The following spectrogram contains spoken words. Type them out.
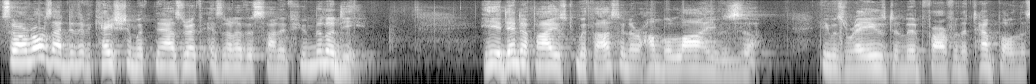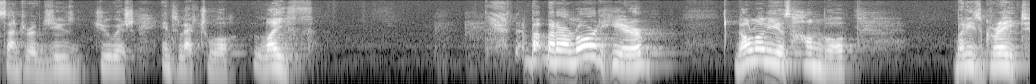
So our Lord's identification with Nazareth is another sign of humility. He identifies with us in our humble lives. He was raised and lived far from the temple in the center of Jewish intellectual life. But, but our Lord here not only is humble, but he's great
